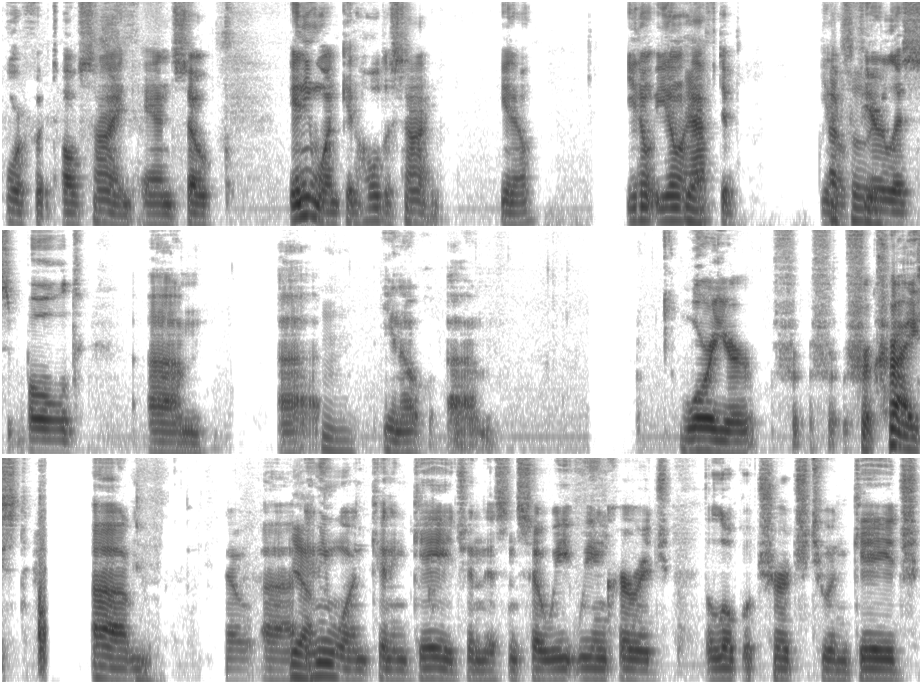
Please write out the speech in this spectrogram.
four foot tall sign, and so anyone can hold a sign. You know, you don't you don't yeah. have to, you know, Absolutely. fearless, bold, um, uh, mm. you know, um, warrior for, for, for Christ. Um, you know, uh, yeah. anyone can engage in this, and so we we encourage the local church to engage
